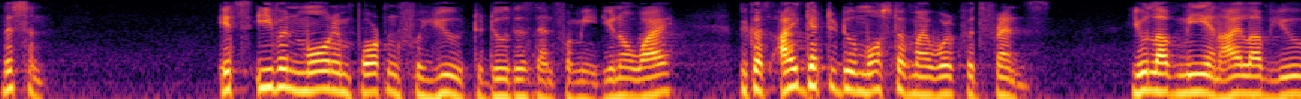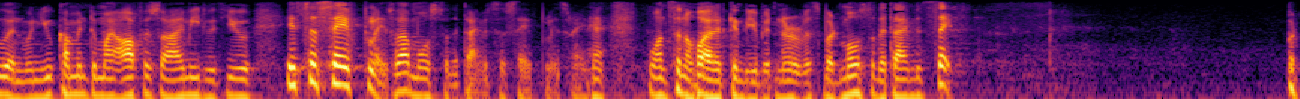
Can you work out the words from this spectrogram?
Listen, it's even more important for you to do this than for me. Do you know why? Because I get to do most of my work with friends. You love me and I love you, and when you come into my office or I meet with you, it's a safe place. Well, most of the time it's a safe place, right? Once in a while it can be a bit nervous, but most of the time it's safe. But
